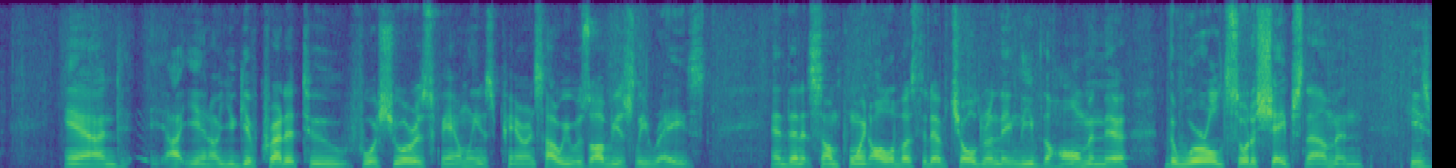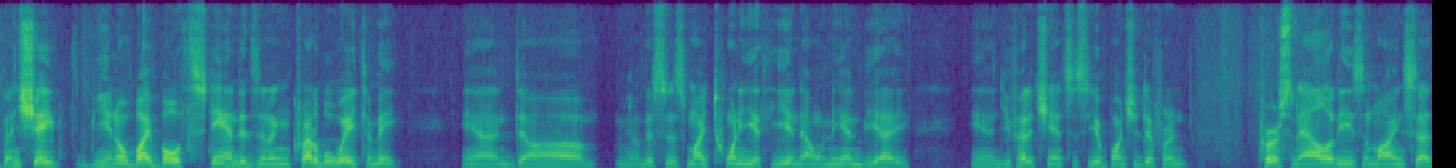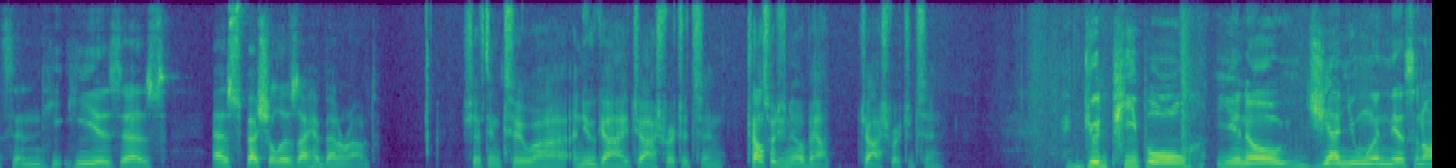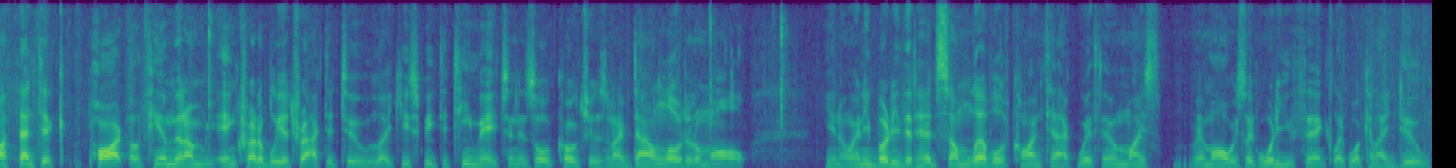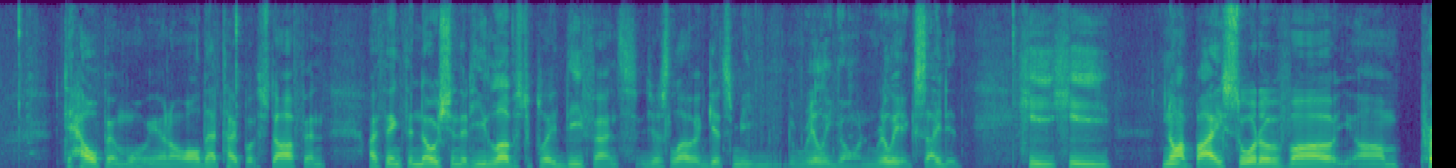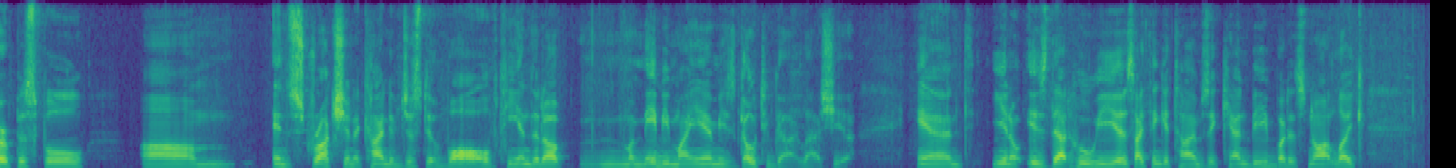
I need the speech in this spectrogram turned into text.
And uh, you know, you give credit to for sure his family, his parents, how he was obviously raised. And then at some point, all of us that have children, they leave the home and the world sort of shapes them. And he's been shaped, you know, by both standards in an incredible way to me. And uh, you know, this is my 20th year now in the NBA, and you've had a chance to see a bunch of different personalities and mindsets, and he, he is as as special as I have been around. Shifting to uh, a new guy, Josh Richardson. Tell us what you know about Josh Richardson. Good people, you know, genuine. There's an authentic part of him that I'm incredibly attracted to. Like you speak to teammates and his old coaches, and I've downloaded them all. You know, anybody that had some level of contact with him, I am always like, what do you think? Like, what can I do to help him? You know, all that type of stuff. And I think the notion that he loves to play defense just love it gets me really going, really excited. He he, not by sort of uh, um, purposeful um, instruction. It kind of just evolved. He ended up maybe Miami's go-to guy last year, and you know, is that who he is? I think at times it can be, but it's not like,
